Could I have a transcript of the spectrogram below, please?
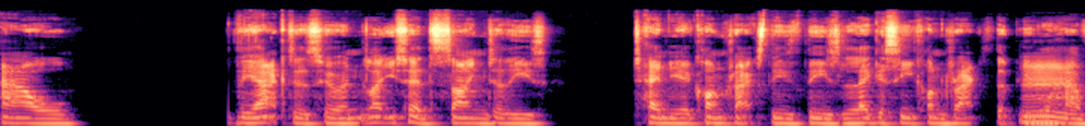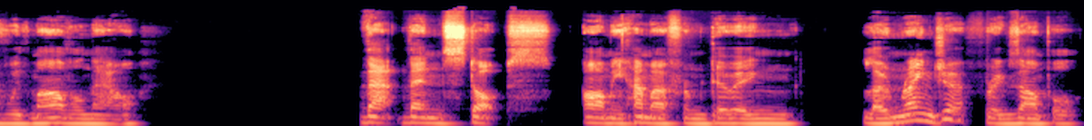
how the actors who are like you said signed to these 10 year contracts these these legacy contracts that people Mm. have with marvel now that then stops Armie Hammer from doing lone ranger for example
